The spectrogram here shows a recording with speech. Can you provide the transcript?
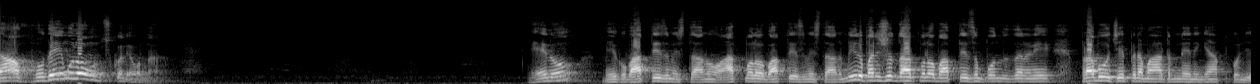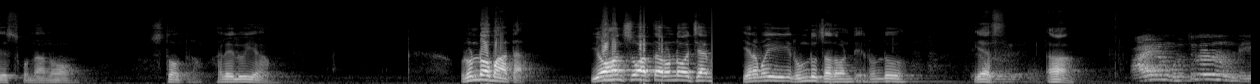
నా హృదయములో ఉంచుకొని ఉన్నాను. నేను మీకు బాప్తిజం ఇస్తాను ఆత్మలో బాప్తిజం ఇస్తాను మీరు పరిశుద్ధ ఆత్మలో బాప్తిజం పొందుతానని ప్రభువు చెప్పిన మాటను నేను జ్ఞాపకం చేసుకున్నాను. స్తోత్రం. హలే రెండో మాట. యోహన్ స్వార్త రెండో వచ్చా ఇరవై రెండు చదవండి. రెండు. ఎస్ ఆయన మృతుల నుండి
